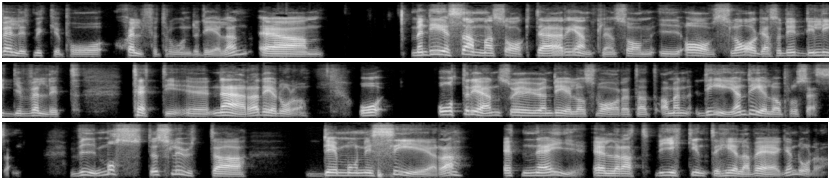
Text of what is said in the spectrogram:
väldigt mycket på självförtroendedelen. Ehm, men det är samma sak där egentligen som i avslag. Alltså det, det ligger väldigt tätt i, eh, nära det då, då. Och återigen så är ju en del av svaret att ja, men det är en del av processen. Vi måste sluta demonisera ett nej eller att det gick inte hela vägen då. då.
